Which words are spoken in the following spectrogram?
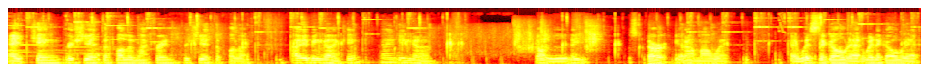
Hey King, appreciate the follow my friend, appreciate the follow. How you been going King? How you been going? Golly, this dirt, get out of my way. Okay, where's the gold at? Where the gold at?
